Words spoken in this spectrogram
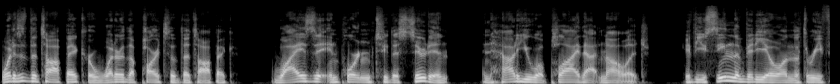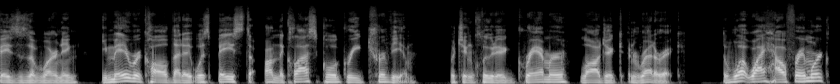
What is the topic or what are the parts of the topic? Why is it important to the student? And how do you apply that knowledge? If you've seen the video on the three phases of learning, you may recall that it was based on the classical Greek trivium, which included grammar, logic, and rhetoric. The what, why, how framework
